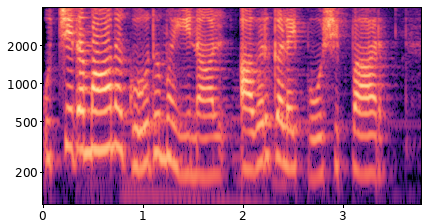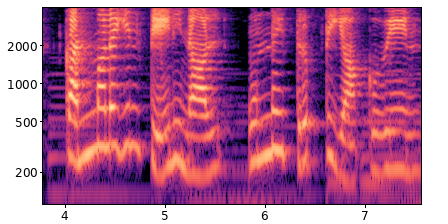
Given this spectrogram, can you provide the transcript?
உச்சிதமான கோதுமையினால் அவர்களை போஷிப்பார். கண்மலையின் தேனினால் உன்னை திருப்தியாக்குவேன்.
